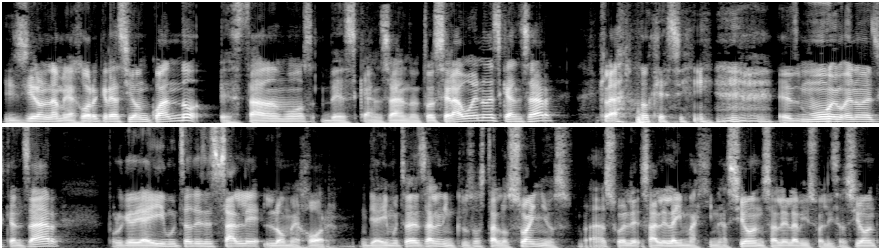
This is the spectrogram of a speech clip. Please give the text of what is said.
hicieron la mejor creación cuando estábamos descansando. Entonces, ¿será bueno descansar? Claro que sí. Es muy bueno descansar porque de ahí muchas veces sale lo mejor. De ahí muchas veces salen incluso hasta los sueños, ¿verdad? Sale la imaginación, sale la visualización,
